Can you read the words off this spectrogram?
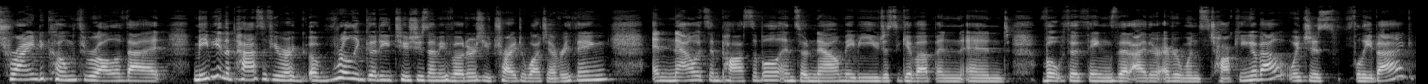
trying to comb through all of that, maybe in the past, if you were a, really goody two shoes Emmy voters, you tried to watch everything, and now it's impossible. And so now maybe you just give up and and vote the things that either everyone's talking about, which is Fleabag,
